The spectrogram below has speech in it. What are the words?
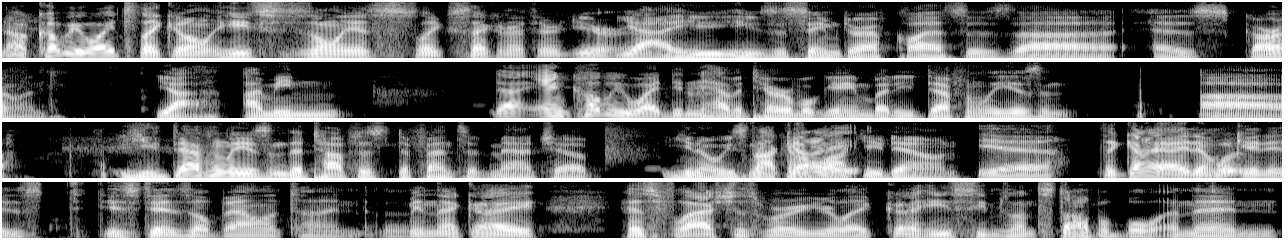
No, Coby White's like only he's he's only his like second or third year. Yeah, he he's the same draft class as uh as Garland. Yeah, I mean, uh, and Coby White didn't have a terrible game, but he definitely isn't. Uh, he definitely isn't the toughest defensive matchup. You know, he's not going to lock you down. Yeah, the guy I don't What- get is is Denzel Valentine. I mean, that guy has flashes where you're like, oh, he seems unstoppable, and then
